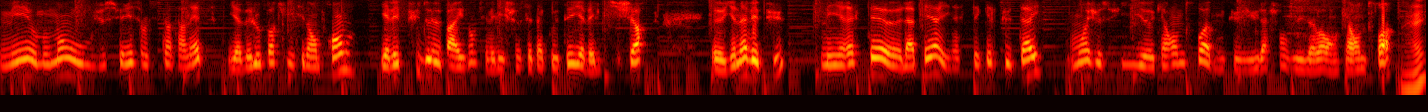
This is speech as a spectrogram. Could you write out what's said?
Mais au moment où je suis allé sur le site internet, il y avait l'opportunité d'en prendre. Il y avait plus de, par exemple, il y avait les chaussettes à côté, il y avait le t-shirt. Euh, il y en avait plus. Mais il restait euh, la paire, il restait quelques tailles. Moi, je suis euh, 43, donc j'ai eu la chance de les avoir en 43. Ouais.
